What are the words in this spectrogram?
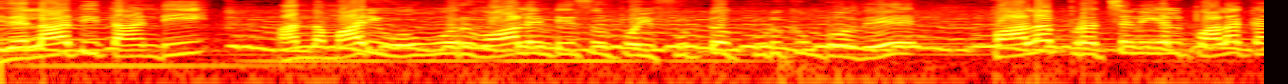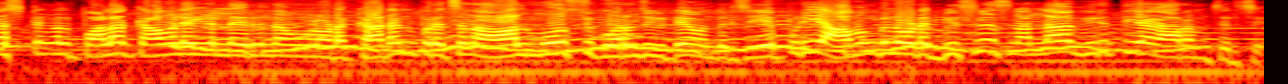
இது எல்லாத்தையும் தாண்டி அந்த மாதிரி ஒவ்வொரு வாலண்டியர்ஸும் போய் ஃபுட்டை கொடுக்கும்போது பல பிரச்சனைகள் பல கஷ்டங்கள் பல கவலைகளில் இருந்து அவங்களோட கடன் பிரச்சனை ஆல்மோஸ்ட் குறைஞ்சிக்கிட்டே வந்துருச்சு எப்படி? அவங்களோட பிஸ்னஸ் நல்லா விருத்தியாக ஆரம்பிச்சிருச்சு.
